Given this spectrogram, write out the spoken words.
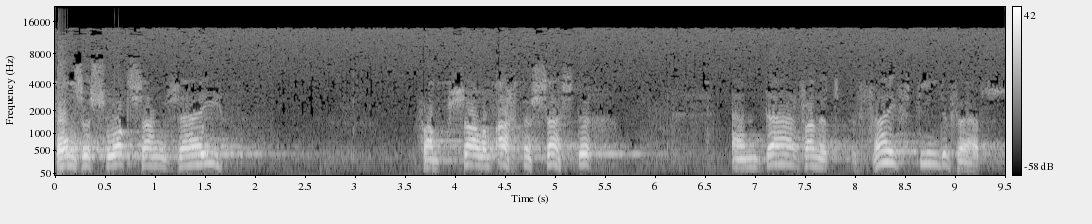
Onze slotzang zei van Psalm 68 en daarvan het vijftiende vers.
